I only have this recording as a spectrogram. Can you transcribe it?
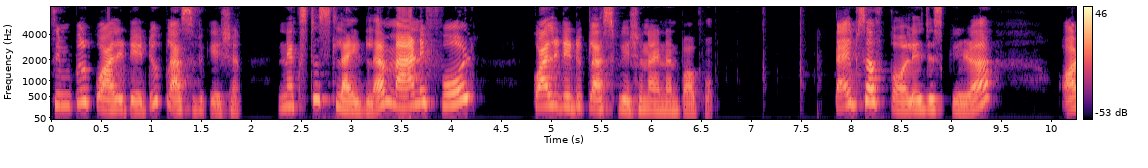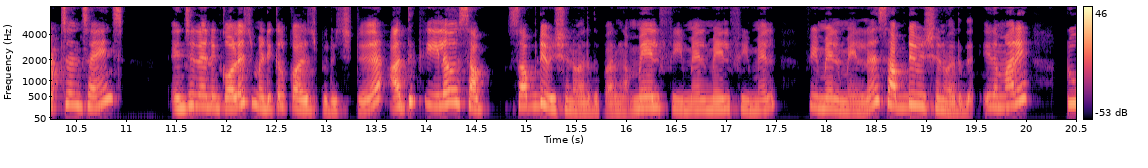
சிம்பிள் குவாலிட்டேட்டிவ் கிளாஸிஃபிகேஷன் நெக்ஸ்ட் ஸ்லைடில் மேனிஃபோல்ட் குவாலிட்டேட்டிவ் கிளாஸிஃபிகேஷன் என்னன்னு பார்ப்போம். டைப்ஸ் ஆஃப் காலேஜஸ் கீழே arts and science engineering college medical college பிரிச்சுட்டு அதுக்கு கீழே ஒரு சப் சப் டிவிஷன் வருது பாருங்கள் male female male female female மேல்னு சப் டிவிஷன் வருது. இது மாதிரி டூ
